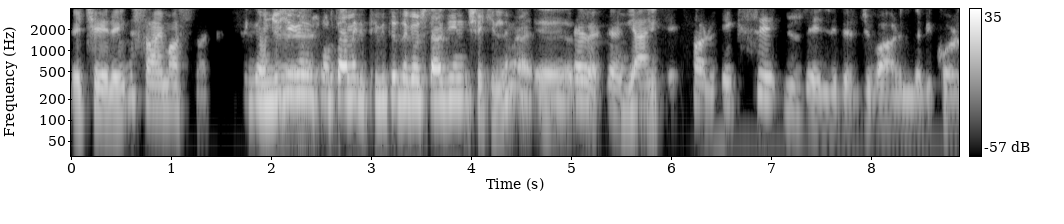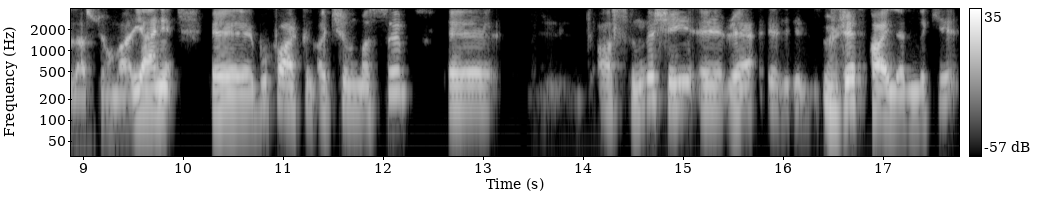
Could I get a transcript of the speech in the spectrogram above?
e, çeyreğini saymazsak. Önceki ee, gün sosyal medya Twitter'da gösterdiğin şekil değil mi? Ee, evet, evet yani pardon eksi yüzde 51 civarında bir korelasyon var. Yani e, bu farkın açılması e, aslında şeyi e, re, e, ücret paylarındaki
